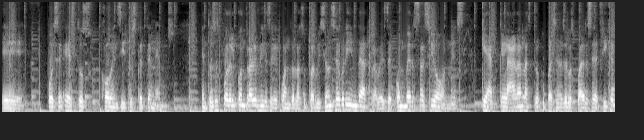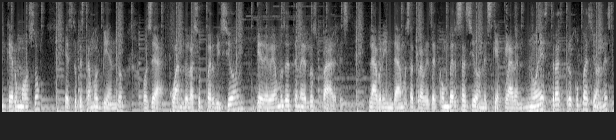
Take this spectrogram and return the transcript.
eh, pues estos jovencitos que tenemos. Entonces, por el contrario, fíjese que cuando la supervisión se brinda a través de conversaciones que aclaran las preocupaciones de los padres, se fijan qué hermoso esto que estamos viendo. O sea, cuando la supervisión que debemos de tener los padres la brindamos a través de conversaciones que aclaran nuestras preocupaciones,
